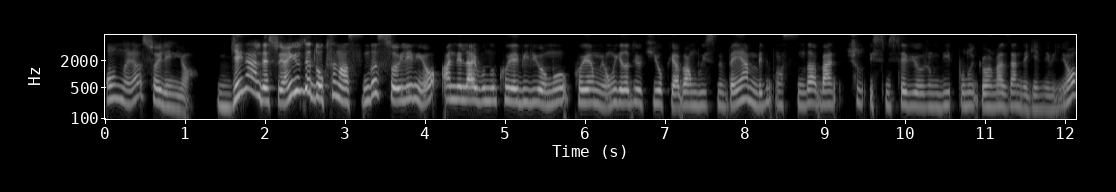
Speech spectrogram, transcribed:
onlara söyleniyor. Genelde yani %90 aslında söyleniyor. Anneler bunu koyabiliyor mu, koyamıyor mu? Ya da diyor ki yok ya ben bu ismi beğenmedim. Aslında ben şu ismi seviyorum deyip bunu görmezden de gelebiliyor.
